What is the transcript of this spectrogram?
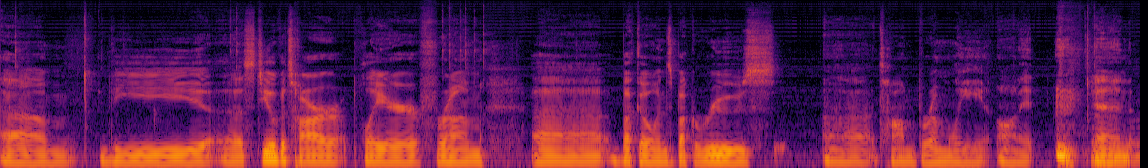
um, the uh, steel guitar player from uh, Buck Owens Buckaroos, uh, Tom Brumley on it, and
